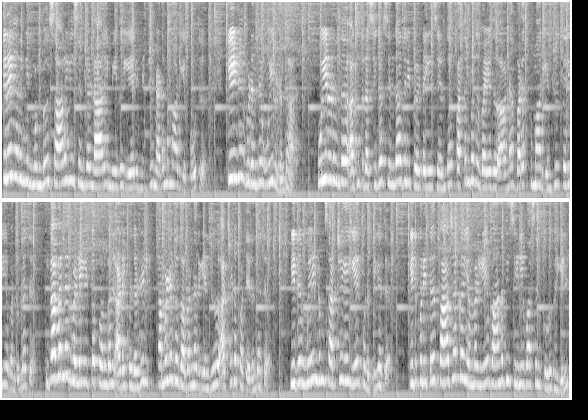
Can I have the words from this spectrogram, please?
திரையரங்கின் முன்பு சாலையில் சென்ற லாரி மீது ஏறி நின்று நடனமாடிய போது கீழே விழுந்து உயிரிழந்தார். உயிரிழந்த அஜித் ரசிகர் சிந்தாதிரிப்பேட்டையை சேர்ந்த பத்தொன்பது வயது ஆன பரத்குமார் என்று தெரிய வந்துள்ளது. கவர்னர் வெளியிட்ட பொங்கல் அடைப்பிதழில் தமிழக கவர்னர் என்று அச்சிடப்பட்டிருந்தது. இது மீண்டும் சர்ச்சையை ஏற்படுத்தியது. இதுகுறித்து பாஜக எம்எல்ஏ வானதி சீனிவாசன் கூறுகையில்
